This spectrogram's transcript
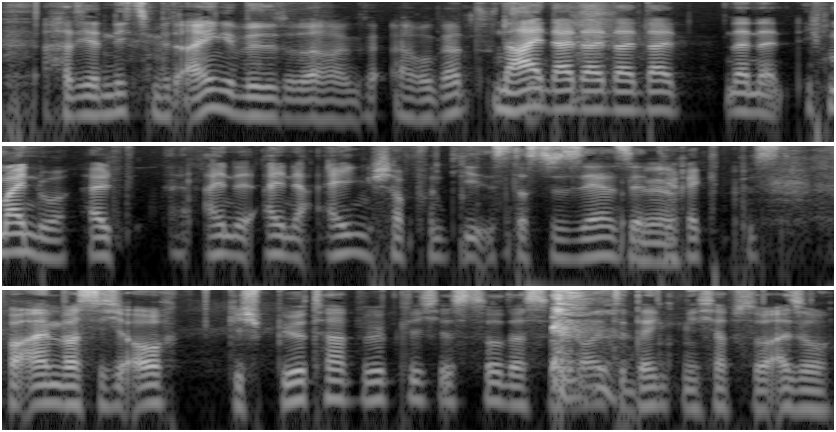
hat ja nichts mit eingebildet oder arro- arrogant. Nein, nein, nein, nein, nein, nein, nein. Ich meine nur, halt, eine, eine Eigenschaft von dir ist, dass du sehr, sehr Ja. direkt bist. Vor allem, was ich auch gespürt habe, wirklich, ist so, dass Leute denken, ich habe so, also,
